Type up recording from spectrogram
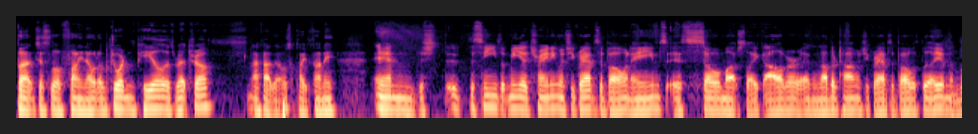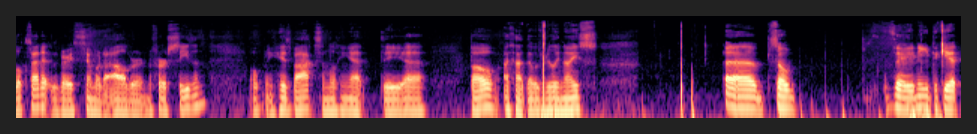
But just a little funny note of Jordan Peele is retro. I thought that was quite funny and the the scenes with Mia training when she grabs the bow and aims is so much like Oliver, and another time when she grabs the bow with William and looks at it is very similar to Oliver in the first season, opening his box and looking at the uh, bow. I thought that was really nice. Uh, so they need to get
